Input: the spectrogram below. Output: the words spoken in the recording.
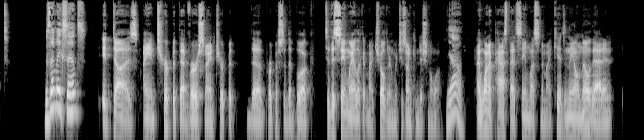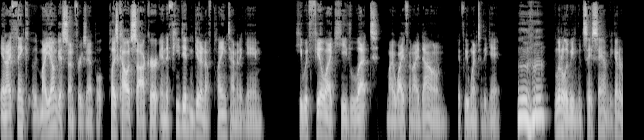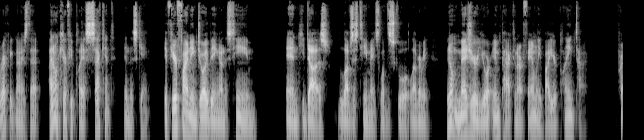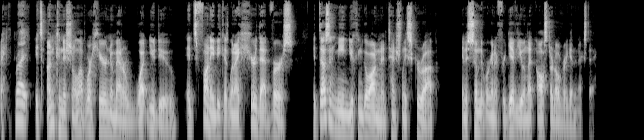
Does that make sense? It does. I interpret that verse and I interpret the purpose of the book to the same way I look at my children, which is unconditional love. Yeah. I want to pass that same lesson to my kids, and they all know that. And and I think my youngest son, for example, plays college soccer, and if he didn't get enough playing time in a game, he would feel like he'd let my wife and I down if we went to the game. Mm-hmm. Literally, we would say, Sam, you got to recognize that I don't care if you play a second in this game. If you're finding joy being on this team, and he does, loves his teammates, love the school, love everything. We don't measure your impact in our family by your playing time, right? Right. It's unconditional love. We're here no matter what you do. It's funny because when I hear that verse, it doesn't mean you can go out and intentionally screw up and assume that we're going to forgive you and let all start over again the next day.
